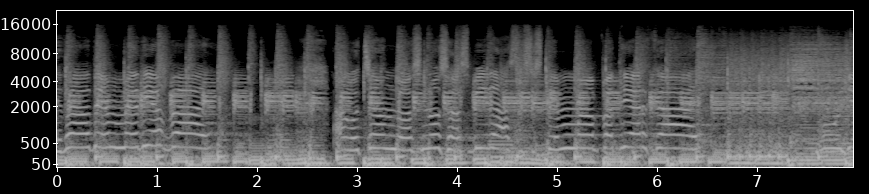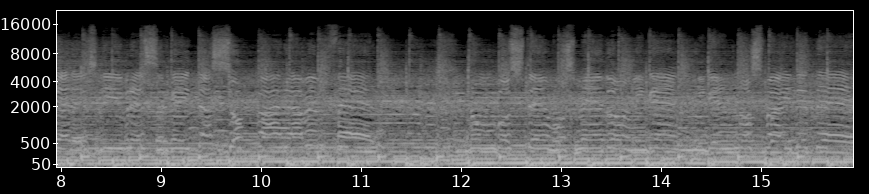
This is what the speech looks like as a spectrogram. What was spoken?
sociedade medieval. Agochando as nosas vidas o sistema patriarcal. Mulleres libres ergueitas só para vencer. Non vos temos medo ninguén, ninguén nos vai deter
